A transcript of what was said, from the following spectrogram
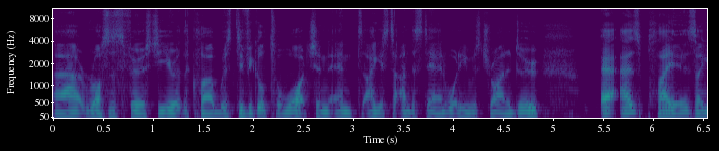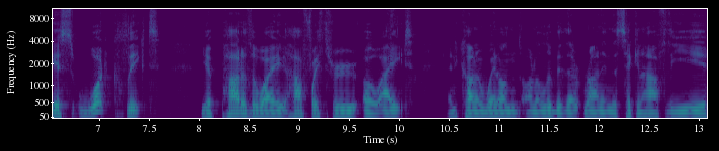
uh, Ross's first year at the club was difficult to watch and and I guess to understand what he was trying to do. As players, I guess what clicked. You're part of the way halfway through 08 and kind of went on on a little bit of that run in the second half of the year.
